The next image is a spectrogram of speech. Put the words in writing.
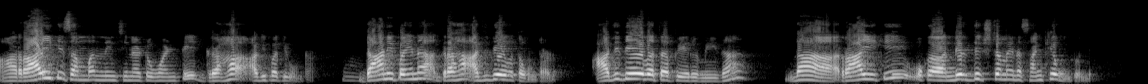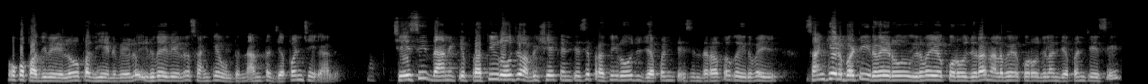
ఆ రాయికి సంబంధించినటువంటి గ్రహ అధిపతి ఉంటాడు. దానిపైన గ్రహ అధిదేవత ఉంటాడు. అధిదేవత పేరు మీద దా రాయికి ఒక నిర్దిష్టమైన సంఖ్య ఉంటుంది. ఒక పదివేలో పదిహేను వేలో ఇరవై వేలో సంఖ్య ఉంటుంది. అంత జపం చేయాలి. చేసి దానికి ప్రతిరోజు అభిషేకం చేసి ప్రతిరోజు జపం చేసిన తర్వాత ఒక ఇరవై సంఖ్యను బట్టి ఇరవై రో ఇరవై ఒక్క రోజుల నలభై ఒక్క రోజులని జపం చేసి.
